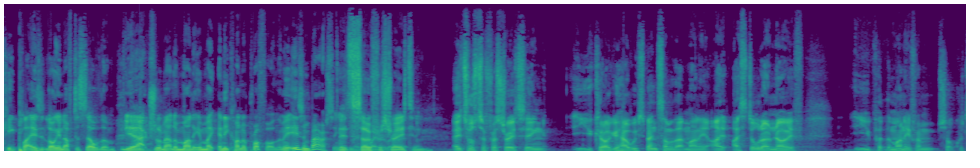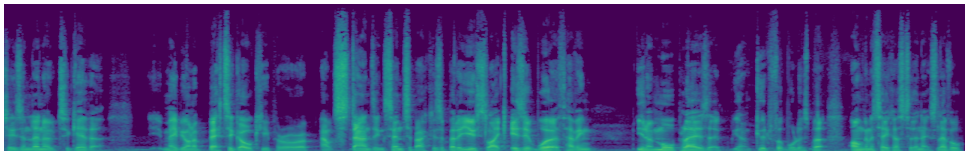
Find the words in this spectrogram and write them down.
keep players long enough to sell them for Yeah. actual amount of money and make any kind of profit on them. It is embarrassing. isn't It's it, so the way they look at it? frustrating. It's also frustrating. You could argue how we've spent some of that money. I, I still don't know if you put the money from Sokratis and Leno together, maybe on a better goalkeeper or an outstanding centre back is a better use. Like, is it worth having, you know, more players that are you know good footballers, but aren't going to take us to the next level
